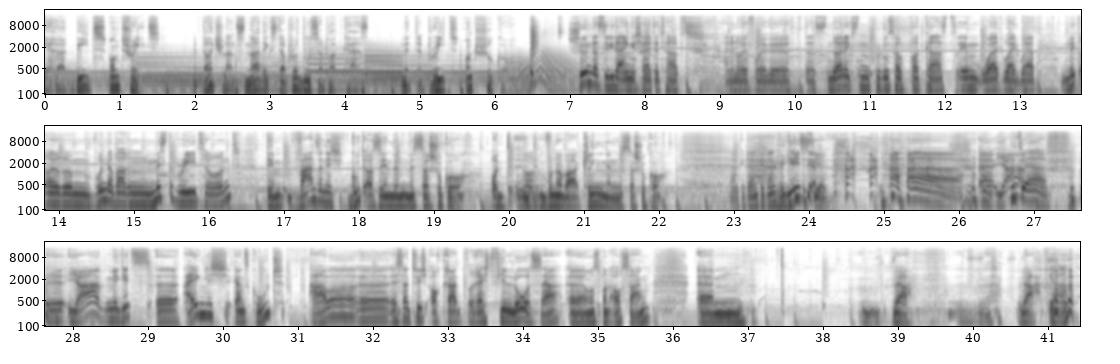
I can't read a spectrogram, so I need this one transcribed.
Ihr hört Beats und Treats, Deutschlands nerdigster Producer-Podcast mit The Breed und Schuko. Schön, dass ihr wieder eingeschaltet habt. Eine neue Folge des nerdigsten Producer-Podcasts im World Wide Web mit eurem wunderbaren Mr. Breed und dem wahnsinnig gut aussehenden Mr. Schuko und äh, Oh. dem wunderbar klingenden Mr. Schuko. danke, danke, danke. Wie geht's geht es dir? dir? Äh, ja, Du zuerst. Äh, ja, mir geht's äh, eigentlich ganz gut, aber äh, ist natürlich auch gerade recht viel los, ja, äh, muss man auch sagen. Ähm, ja. Ja. Ja.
